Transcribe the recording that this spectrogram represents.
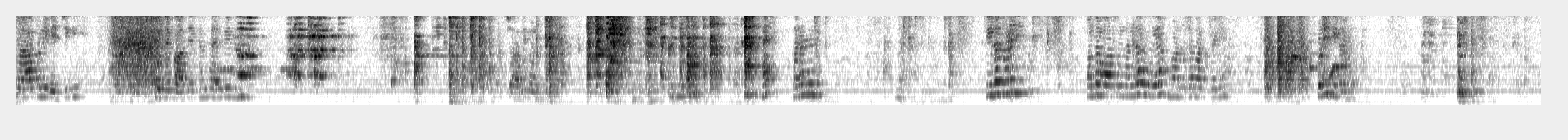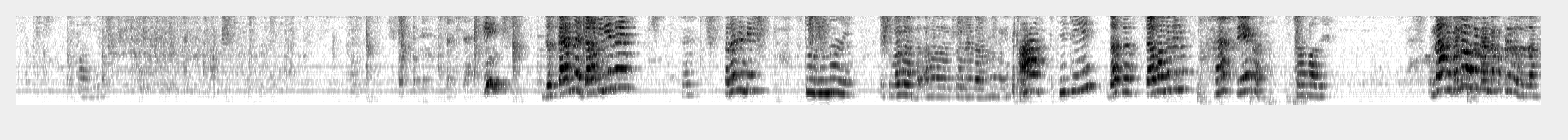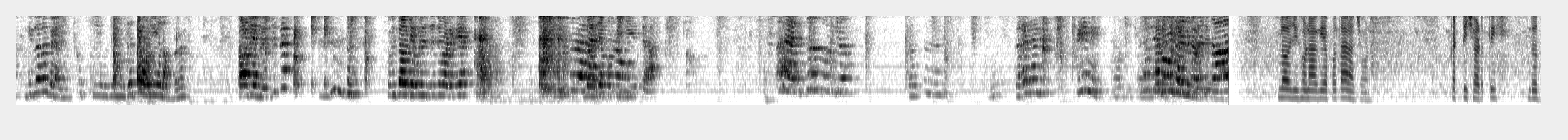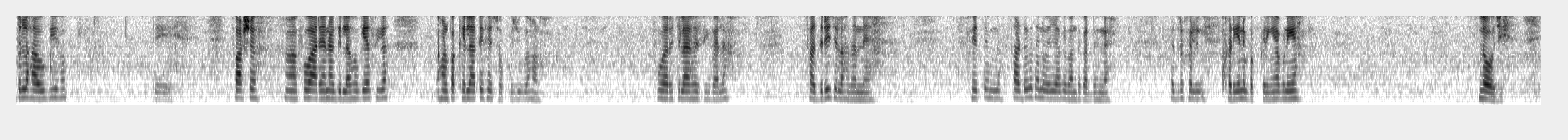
ਚਾਹ ਆਪਣੀ ਵੇਚ ਗਈ ਛੋਲੇ ਪਾਤੇ ਇੱਧਰ ਸਾਰੇ ਵੀ। ਚਾਹ ਵੀ ਬਣ ਗਈ। ਹੈ? ਕਰਨ ਦੇ। ਪੀ ਲਓ ਥੋੜੀ ਜਿਹੀ। ਹੁਣ ਤਾਂ ਮੌਸਮ ਠੰਡਾ ਹੋ ਗਿਆ। ਮਨ ਮੋਟਾ ਫ਼ਰਕ ਪੈ ਗਿਆ। ਥੋੜੀ ਪੀ ਲਓ ਨਾ ਕਿ ਪਹਿਲਾਂ ਉਹ ਤਾਂ ਕਹਿੰਦਾ ਕੱਪੜੇ ਬਦਲ ਲਾ। ਗਿੱਲਾ ਤਾਂ ਪਿਆ ਨੂੰ। ਕੱਪੜੇ ਉਹਦੇ ਮੁੰਡੇ ਤੌੜੀਆਂ ਲੱਭਣਾ। ਤੌਲੀਆ ਫ੍ਰਿਜ ਚ? ਵੀ ਤੌਲੀਆ ਫ੍ਰਿਜ ਚ ਵੜ ਗਿਆ। ਲੈ ਜੀ ਆਪਾਂ ਪੀ ਲਈਏ ਚਾਹ। ਹੈ ਕਿੱਧਰ ਤੌੜੀਆਂ ਕਰਾਂ ਠੰਡ ਪੀ ਨਹੀਂ ਕੱਲ ਵੀ ਗਰਮੀ ਲੱਗਦੀ ਲਓ ਜੀ ਹੁਣ ਆ ਗਏ ਆਪਾਂ ਧਾਰਾਂ ਚੋਣ। ਕੱਟੀ ਛੱਡਤੀ। ਦੁੱਧ ਲਹਾਊਗੀ ਉਹ। ਤੇ ਫਰਸ਼ ਹਾਂ, ਫੁਆਰਿਆਂ ਨਾਲ ਗਿੱਲਾ ਹੋ ਗਿਆ ਸੀਗਾ। ਹੁਣ ਪੱਖੇ ਲਾਤੇ ਫਿਰ ਸੁੱਕ ਜੂਗਾ ਹੁਣ। ਫੁਆਰੇ ਚਲਾਏ ਹੋਏ ਸੀ ਪਹਿਲਾਂ। ਸਾਜਰੇ ਚਲਾ ਦਿੰਦੇ ਆ। ਫਿਰ ਤਿੰਨ ਸਾਢੇ ਕੁ ਤਿੰਨ ਵਜੇ ਆ ਕੇ ਬੰਦ ਕਰ ਦਿੰਦੇ ਆ। ਇਧਰ ਖਲੀ ਖੜੀਆਂ ਨੇ ਬੱਕਰੀਆਂ ਆਪਣੀਆਂ। ਲਓ ਜੀ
